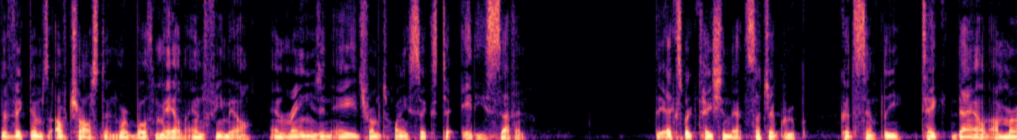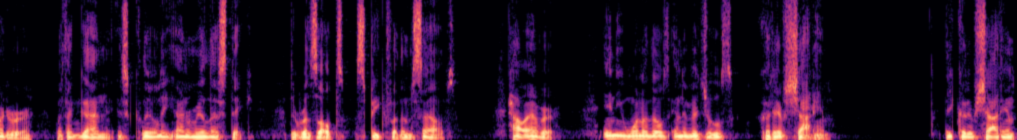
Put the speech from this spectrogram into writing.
The victims of Charleston were both male and female and ranged in age from 26 to 87. The expectation that such a group could simply take down a murderer with a gun is clearly unrealistic. The results speak for themselves. However, any one of those individuals could have shot him. They could have shot him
